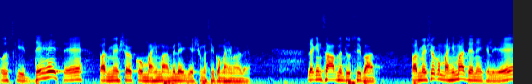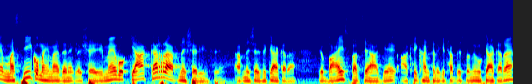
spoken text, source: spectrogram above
उसकी देह से परमेश्वर को महिमा मिले, यीशु मसीह को महिमा मिले। लेकिन साथ में दूसरी बात, परमेश्वर को महिमा देने के लिए, मसीह को महिमा देने के लिए शरीर में वो क्या कर रहा है अपने शरीर से? अपने शरीर से क्या कर रहा है? जो 22 पद से आगे, आखिरी खंड से लेकर छब्बीस पद में वो क्या कर रहा है?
